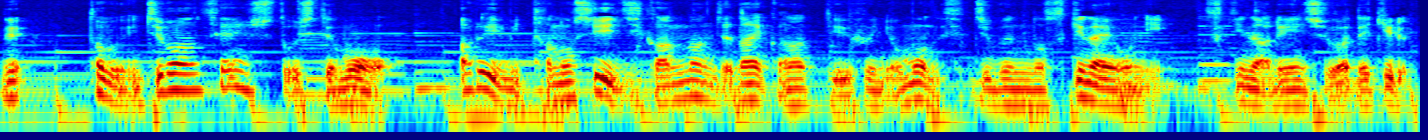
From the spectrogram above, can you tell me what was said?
で多分一番選手としてもある意味楽しい時間なんじゃないかなっていうふうに思うんです。自分の好きなように好きな練習ができる、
